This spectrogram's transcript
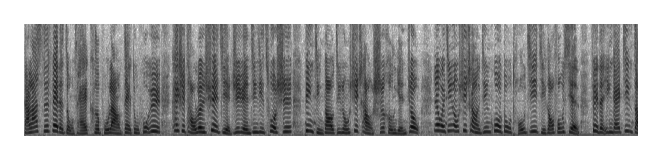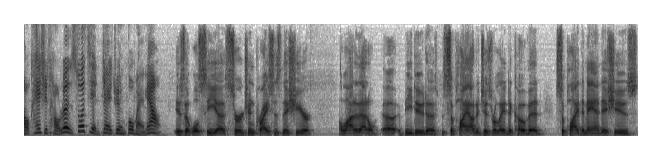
达拉斯 Fed 的总裁科普朗再度呼吁，开始讨论削减支援经济措施，并警告金融市场失衡严重，认为金融市场已经过度投机及高风险，Fed 应该尽早开始讨论缩减债券购买量。Is that we'll see a surge in prices this year. A lot of that'll be due to supply outages related to COVID, supply demand issues.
